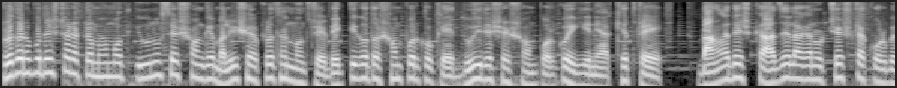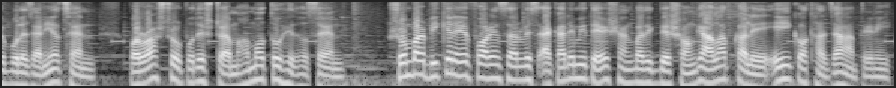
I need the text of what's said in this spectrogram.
প্রধান উপদেষ্টা ডক্টর মোহাম্মদ ইউনুসের সঙ্গে মালয়েশিয়ার প্রধানমন্ত্রীর ব্যক্তিগত সম্পর্ককে দুই দেশের সম্পর্ক এগিয়ে নেওয়ার ক্ষেত্রে বাংলাদেশ কাজে লাগানোর চেষ্টা করবে বলে জানিয়েছেন পররাষ্ট্র উপদেষ্টা মোহাম্মদ তৌহিদ হোসেন। সোমবার বিকেলে ফরেন সার্ভিস একাডেমিতে সাংবাদিকদের সঙ্গে আলাপকালে এই কথা জানান তিনি।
